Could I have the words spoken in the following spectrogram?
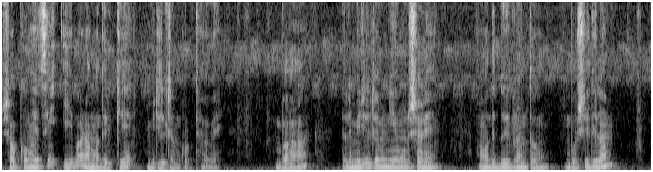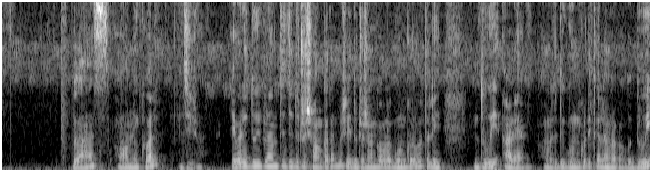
সক্ষম হয়েছি। এবার আমাদেরকে মিডিল টার্ম করতে হবে। বা, তাহলে মিডিল টার্মের নিয়ম অনুসারে আমাদের দুই প্রান্ত বসিয়ে দিলাম। প্লাস অন ইকুয়াল জিরো এবারে দুই প্রান্তে যে দুটো সংখ্যা থাকবে, সেই দুটো সংখ্যা আমরা গুণ করব। তাহলে দুই আর এক, আমরা যদি গুণ করি, তাহলে আমরা পাবো দুই।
